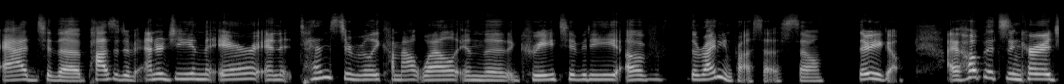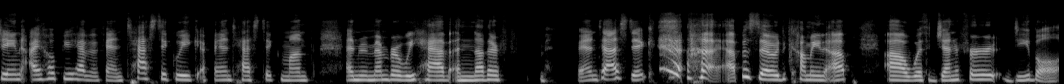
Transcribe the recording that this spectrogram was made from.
add to the positive energy in the air. And it tends to really come out well in the creativity of the writing process. So there you go. I hope it's encouraging. I hope you have a fantastic week, a fantastic month. And remember, we have another fantastic episode coming up uh, with Jennifer Diebel.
